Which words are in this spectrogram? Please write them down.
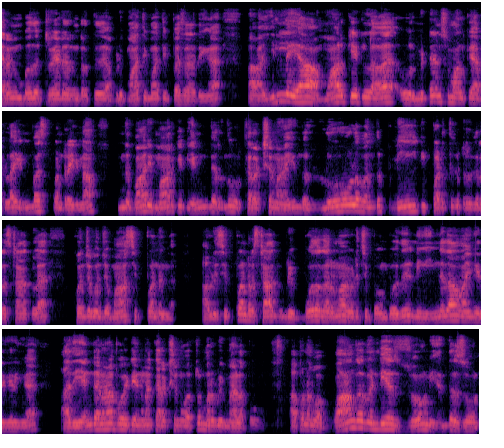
இறங்கும்போது ட்ரேடர்ன்றது அப்படி மாத்தி மாத்தி பேசாதீங்க. இல்லையா மார்க்கெட்ல ஒரு மிட் அண்ட் ஸ்மால் கேப்ல இன்வெஸ்ட் பண்றீங்கன்னா, இந்த மாதிரி மார்க்கெட் எங்க இருந்து ஒரு கரெக்ஷன் ஆகி இந்த லோல வந்து நீட்டி படுத்துக்கிட்டு இருக்கிற ஸ்டாக்ல கொஞ்சம் கொஞ்சமா சிப் பண்ணுங்க. அப்படி சிப் பண்ற ஸ்டாக் இப்படி பூதாகரமா வெடிச்சு போகும்போது, நீங்க இங்கே தான் வாங்கியிருக்கிறீங்க. அது எங்கன்னா போயிட்டு எங்கன்னா கரெக்ஷன் வரட்டும் மறுபடியும் மேலே போகும். அப்போ நம்ம வாங்க வேண்டிய ஜோன் எந்த ஜோன்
